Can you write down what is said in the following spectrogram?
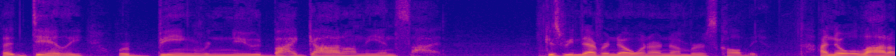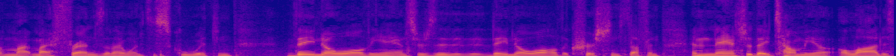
that daily we're being renewed by God on the inside because we never know when our number is called. I know a lot of my, my friends that I went to school with, and they know all the answers. They, know all the Christian stuff. And, and an answer they tell me a, a lot is,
